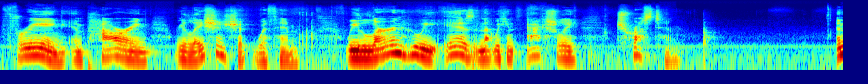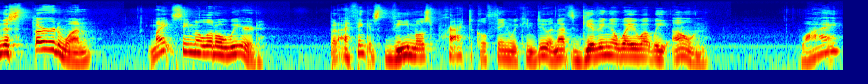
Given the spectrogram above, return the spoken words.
freeing, empowering relationship with him. We learn who he is and that we can actually trust him. And this third one might seem a little weird, but I think it's the most practical thing we can do, and that's giving away what we own. Why?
